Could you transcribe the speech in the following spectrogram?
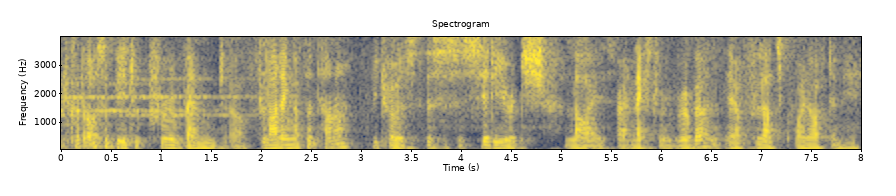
It could also be to prevent uh, flooding of the tunnel because this is a city which lies right next to a river there are floods quite often here.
